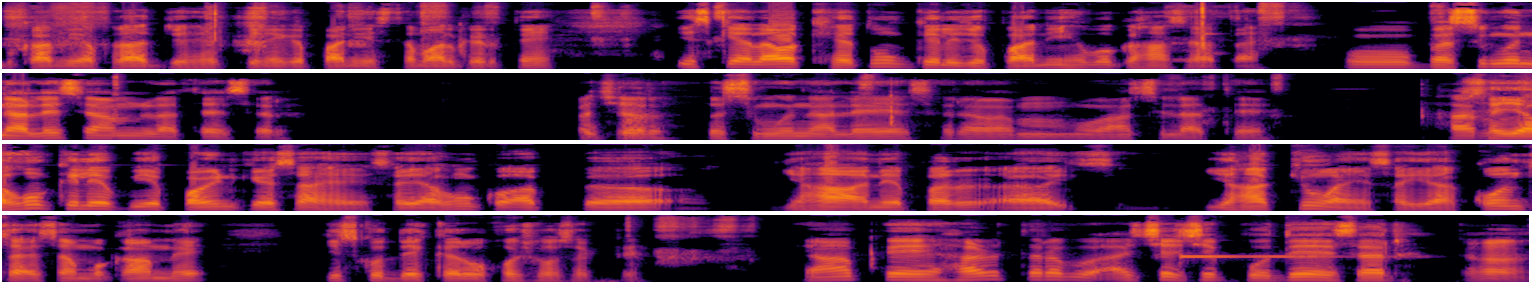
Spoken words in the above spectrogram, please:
मुकामी अफराद जो है पीने का पानी इस्तेमाल करते हैं। इसके अलावा खेतों के लिए जो पानी है वो कहाँ से आता है? वो बसुंगो नाले से हम लाते हैं सर। अच्छा। बसुंगो नाले है सर हम वहाँ से लाते हैं। सयाहों के लिए ये पॉइंट कैसा है? सयाहों को आप यहाँ आने पर यहाँ क्यों आए सयाह? कौन सा ऐसा मुकाम है जिसको देखकर वो खुश हो सकते हैं? यहाँ पे हर तरफ़ अच्छे अच्छे पौधे हैं सर। हाँ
